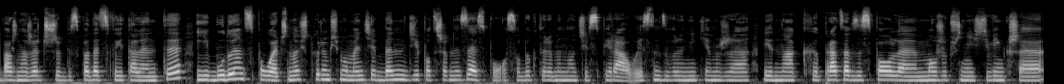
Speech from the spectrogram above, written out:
ważna rzecz, żeby zbadać swoje talenty i budując społeczność, w którymś momencie będzie potrzebny zespół, osoby, które będą Cię wspierały. Jestem zwolennikiem, że jednak praca w zespole może przynieść większe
